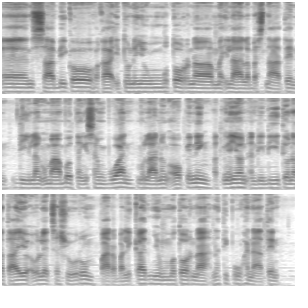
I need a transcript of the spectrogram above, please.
And sabi ko, baka ito na yung motor na mailalabas natin. Di lang umabot ng isang buwan mula ng opening. At ngayon, andito na tayo ulit sa showroom para balikan yung motor na natipuhan natin.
